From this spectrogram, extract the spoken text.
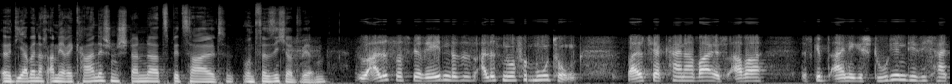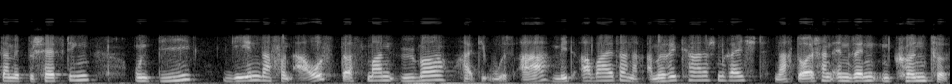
äh, die aber nach amerikanischen Standards bezahlt und versichert werden. Über alles, was wir reden, das ist alles nur Vermutung, weil es ja keiner weiß. Aber es gibt einige Studien, die sich halt damit beschäftigen und die gehen davon aus, dass man über halt die USA Mitarbeiter nach amerikanischem Recht nach Deutschland entsenden könnte.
